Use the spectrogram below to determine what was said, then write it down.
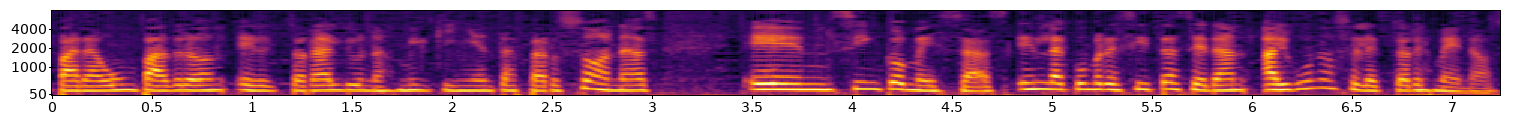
para un padrón electoral de unas 1.500 personas en cinco mesas. En la cumbrecita serán algunos electores menos.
